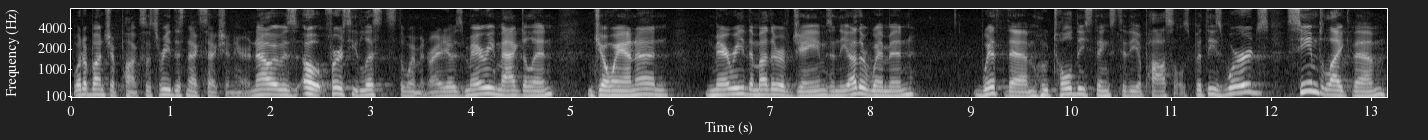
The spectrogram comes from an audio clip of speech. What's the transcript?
What a bunch of punks. Let's read this next section here. Now it was, oh, first he lists the women, right? It was Mary Magdalene, Joanna, and Mary, the mother of James, and the other women with them who told these things to the apostles. But these words seemed like them,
